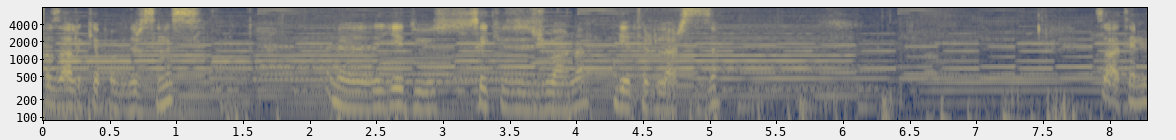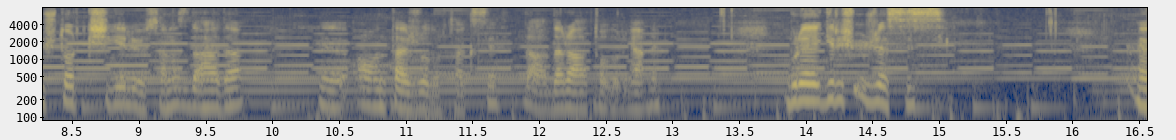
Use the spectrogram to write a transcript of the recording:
pazarlık yapabilirsiniz. E, 700-800 civarına getirirler sizi. Zaten 3-4 kişi geliyorsanız daha da e, avantajlı olur taksi. Daha da rahat olur yani. Buraya giriş ücretsiz. E,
